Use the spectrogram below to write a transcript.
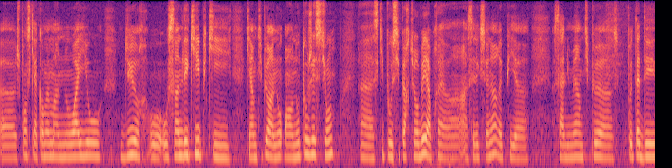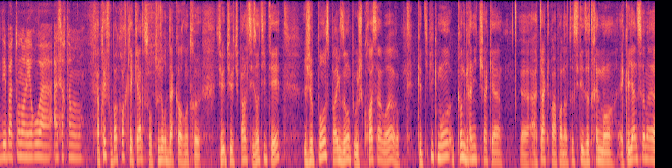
Euh, je pense qu'il y a quand même un noyau dur au, sein de l'équipe qui, est un petit peu en, autogestion, euh, ce qui peut aussi perturber après un, sélectionneur et puis euh, ça allumait un petit peu peut-être des, bâtons dans les roues à, certains moments. Après, il ne faut pas croire que les cadres sont toujours d'accord entre eux. Tu, tu, tu parles de ces entités. Je pense, par exemple, ou je crois savoir, que typiquement, quand Granit Xhaka euh, attaque par rapport à l'intensité des entraînements et que Yann Sommer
